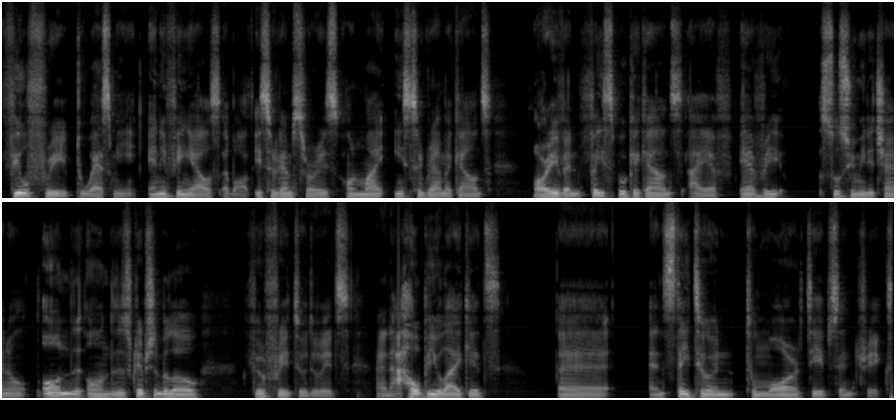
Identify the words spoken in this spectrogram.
Feel free to ask me anything else about Instagram stories on my Instagram account or even Facebook account. I have every social media channel on the on the description below. Feel free to do it, and I hope you like it. Uh, and stay tuned to more tips and tricks.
